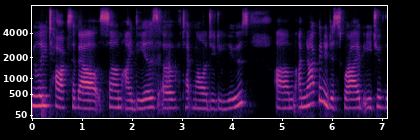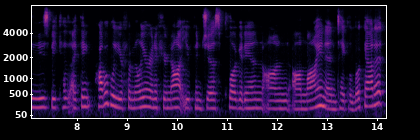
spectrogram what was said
really talks about some ideas of technology to use. Um, I'm not going to describe each of these because I think probably you're familiar, and if you're not, you can just plug it in on online and take a look at it.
